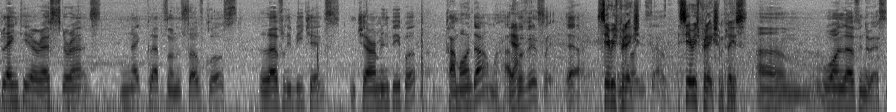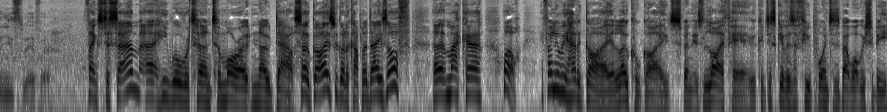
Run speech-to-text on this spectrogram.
plenty of restaurants, nightclubs on the south coast, lovely beaches, charming people. Come on down, have Yeah? a visit. Yeah. Series Enjoy prediction. yourself. Series prediction, please. Um, one love in the West Indies forever. Thanks to Sam. Uh, he will return tomorrow, no doubt. So, guys, we've got a couple of days off. Uh, Macca, well, if only we had a guy, a local guy who'd spent his life here, who could just give us a few pointers about what we should be,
